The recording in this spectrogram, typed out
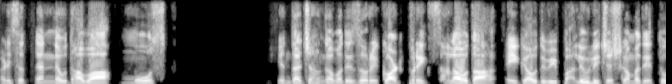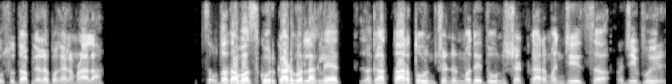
आणि सत्त्याण्णव धावा मोस्ट. यंदाच्या हंगामध्ये जो रेकॉर्ड ब्रेक झाला होता एक गावदेवी पालिवली चषकामध्ये तो सुद्धा आपल्याला बघायला मिळाला. चौदा धावा स्कोर कार्डवर लागल्या आहेत लगातार दोन चेंडूंमध्ये दोन षटकार म्हणजेच अजय भोईर.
